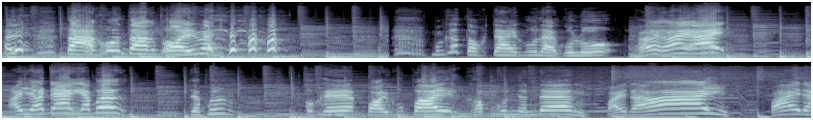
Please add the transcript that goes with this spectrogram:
ไอ้ต่างคนต่างถอยไปมึงก็ ตกใจกูแหละกูรู้ เฮ้ยเฮ้ยเฮ้ยไอ้เหยินแดงอย่าเพิ่งอย่าเพิ่ง โอเค ปล่อยกูไป ขอบคุณเหยินแดง ไปไหนไปไหน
